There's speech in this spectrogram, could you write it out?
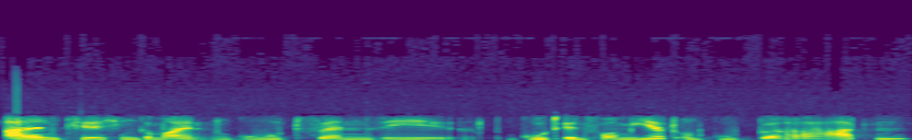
allen Kirchengemeinden gut, wenn sie gut informiert und gut beraten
